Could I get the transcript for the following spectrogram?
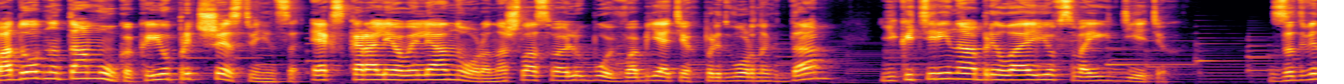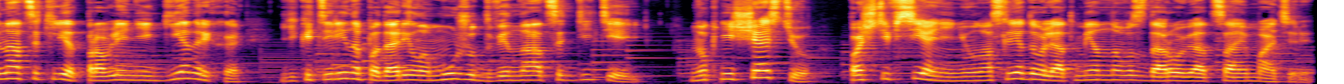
Подобно тому, как ее предшественница, экс-королева Элеонора, нашла свою любовь в объятиях придворных дам, Екатерина обрела ее в своих детях. За 12 лет правления Генриха Екатерина подарила мужу 12 детей, но, к несчастью, почти все они не унаследовали отменного здоровья отца и матери.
